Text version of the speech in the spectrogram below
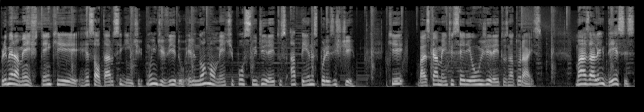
primeiramente tem que ressaltar o seguinte: um indivíduo ele normalmente possui direitos apenas por existir, que basicamente seriam os direitos naturais. Mas além desses,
